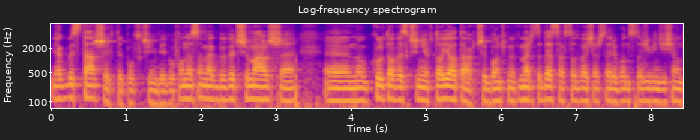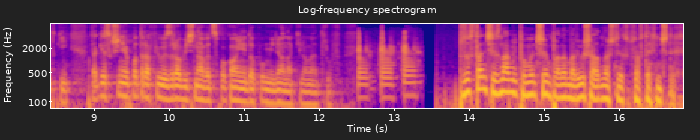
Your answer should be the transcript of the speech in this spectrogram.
jakby starszych typów skrzyń biegów. One są jakby wytrzymalsze, e, no, kultowe skrzynie w Toyotach, czy bądźmy w Mercedesach 124 bądź 190. Takie skrzynie potrafiły zrobić nawet spokojnie do pół miliona kilometrów. Zostańcie z nami, pomęczymy pana Mariusza odnośnie spraw technicznych.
